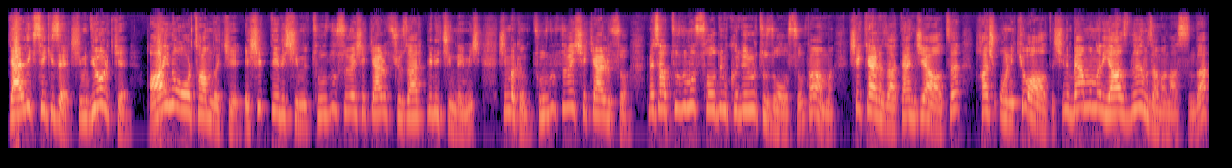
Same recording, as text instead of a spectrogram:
Geldik 8'e. Şimdi diyor ki aynı ortamdaki eşit derişimi tuzlu su ve şekerli su çözeltileri için demiş. Şimdi bakın tuzlu su ve şekerli su. Mesela tuzumuz sodyum klorür tuzu olsun tamam mı? Şeker de zaten C6 H12O6. Şimdi ben bunları yazdığım zaman aslında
